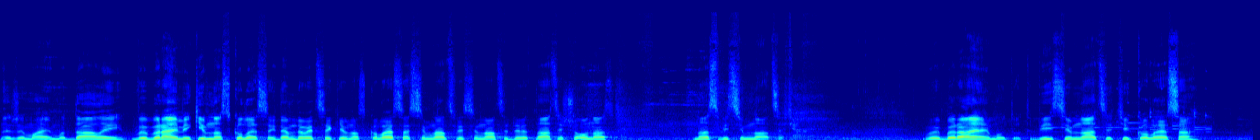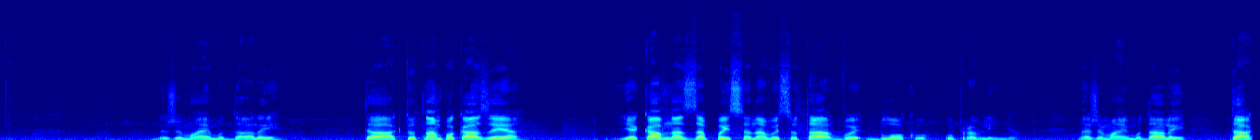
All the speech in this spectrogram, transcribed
Нажимаємо далі. Вибираємо, які в нас колеса. Йдемо дивитися, які в нас колеса. 17, 18, 19. Що у нас? У нас 18. Вибираємо тут 18 колеса. Нажимаємо далі. Так, тут нам показує, яка в нас записана висота в блоку управління. Нажимаємо далі. Так,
